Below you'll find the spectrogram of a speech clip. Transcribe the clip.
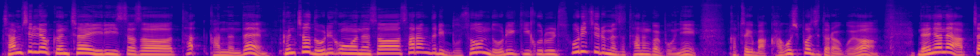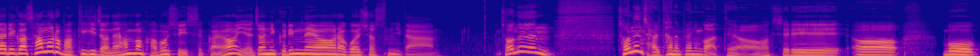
잠실역 근처에 일이 있어서 타- 갔는데 근처 놀이공원에서 사람들이 무서운 놀이기구를 소리 지르면서 타는 걸 보니 갑자기 막 가고 싶어지더라고요. 내년에 앞자리가 3으로 바뀌기 전에 한번 가볼 수 있을까요? 예전이 그립네요. 라고 해주셨습니다. 저는, 저는 잘 타는 편인 것 같아요. 확실히, 어, 뭐,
